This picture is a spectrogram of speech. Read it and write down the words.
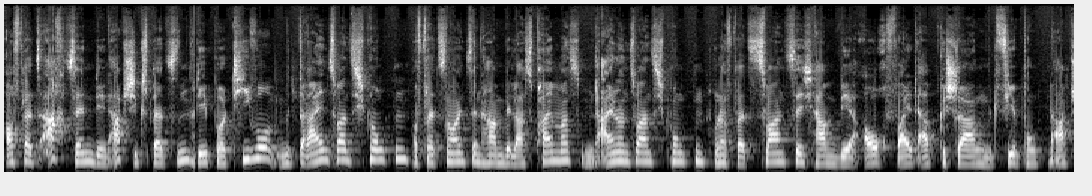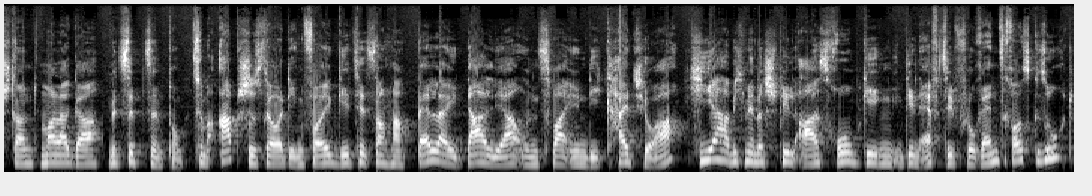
Auf Platz 18 den Abstiegsplätzen Deportivo mit 23 Punkten, auf Platz 19 haben wir Las Palmas mit 21 Punkten und auf Platz 20 haben wir auch weit abgeschlagen mit 4 Punkten Abstand Malaga mit 17 Punkten. Zum Abschluss der heutigen Folge geht es jetzt noch nach Bella Italia und zwar in die Calcio A. Hier hier habe ich mir das Spiel AS Rom gegen den FC Florenz rausgesucht.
